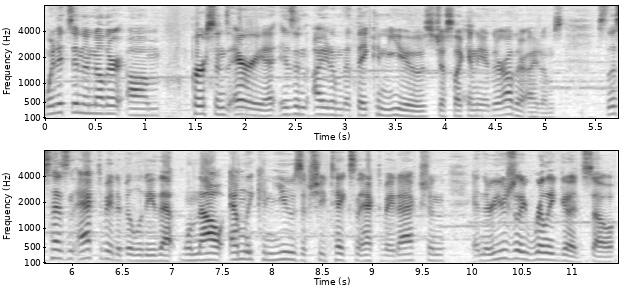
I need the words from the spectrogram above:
when it's in another um, person's area, is an item that they can use just like any of their other items. So, this has an activate ability that will now Emily can use if she takes an activate action, and they're usually really good. So,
